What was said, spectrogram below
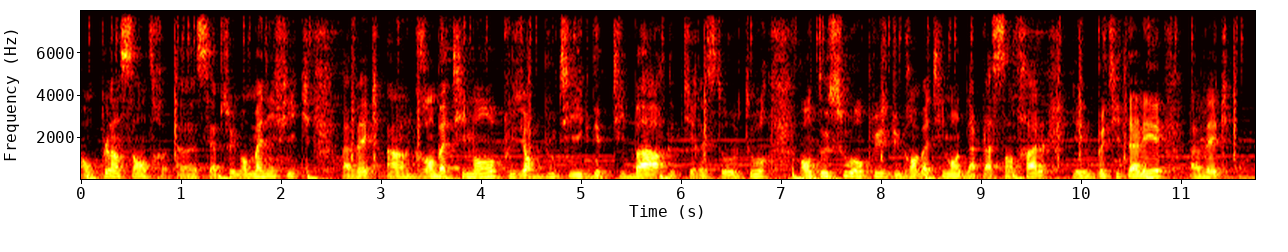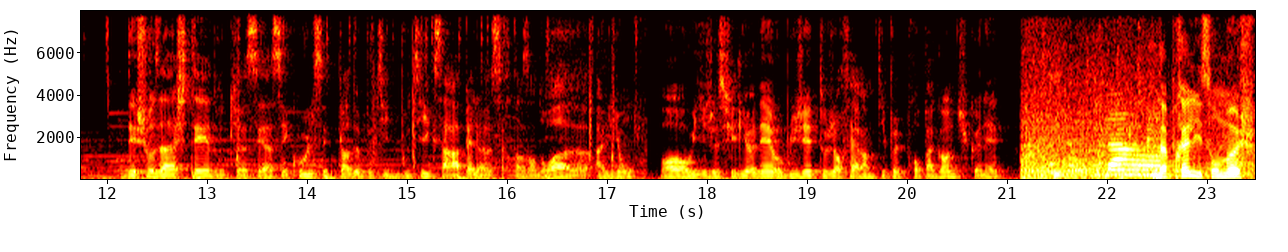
en plein centre, euh, c'est absolument magnifique, avec un grand bâtiment, plusieurs boutiques, des petits bars, des petits restos autour. En dessous, en plus du grand bâtiment de la place centrale, il y a une petite allée avec des choses à acheter, donc euh, c'est assez cool, c'est plein de petites boutiques, ça rappelle euh, certains endroits euh, à Lyon. Oh oui, je suis lyonnais, obligé de toujours faire un petit peu de propagande, tu connais ben... D'après ils sont moches.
